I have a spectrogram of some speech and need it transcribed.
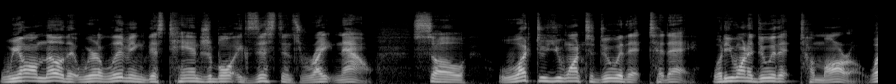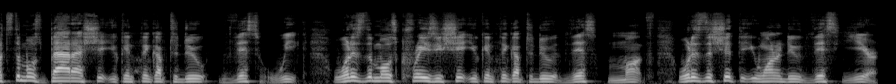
we all know that we're living this tangible existence right now. So what do you want to do with it today? What do you want to do with it tomorrow? What's the most badass shit you can think up to do this week? What is the most crazy shit you can think up to do this month? What is the shit that you want to do this year?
